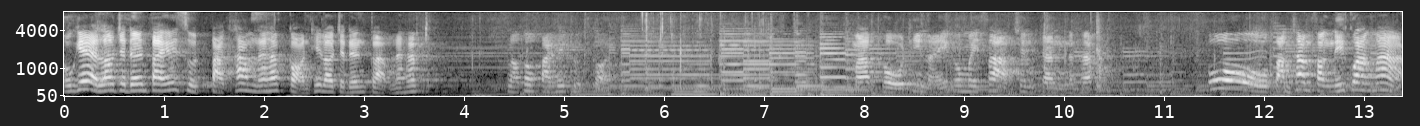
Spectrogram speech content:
โอเค เราจะเดินไปให้สุดปากถ้ำนะครับ ก่อนที่เราจะเดินกลับนะครับ เราต้องไปให้สุดก่อน มาโผล่ที่ไหนก็ไม่ทราบเช่นกันนะครับ โอ้ ปากถ้ำฝั่งนี้กว้างมาก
